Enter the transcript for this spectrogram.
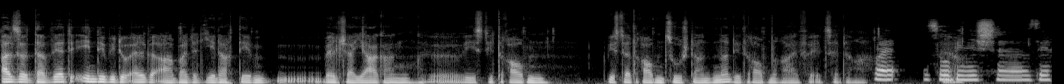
Also da wird individuell gearbeitet, je nachdem welcher Jahrgang, äh, wie ist die Trauben, wie ist der Traubenzustand, ne, die Traubenreife etc. Weil so ja. bin ich äh, sehr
